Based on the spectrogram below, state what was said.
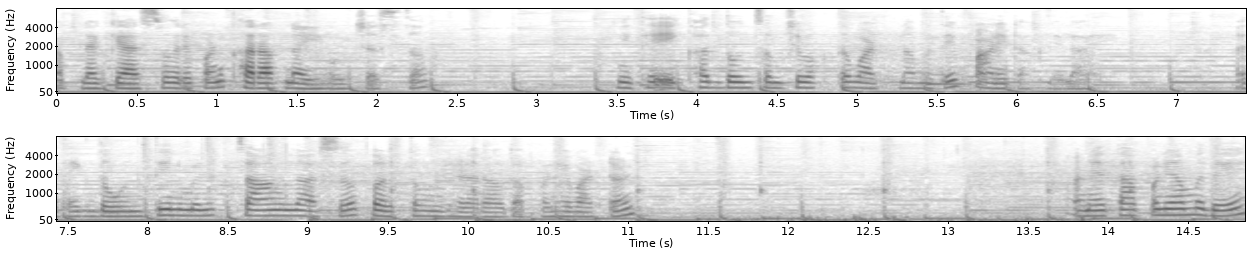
आपल्या गॅस वगैरे पण खराब नाही होत जास्त. मी इथे एखाद दोन चमचे फक्त वाटणामध्ये पाणी टाकलेलं आहे. आता एक दोन तीन मिनिट चांगलं असं परतवून घेणार आहोत आपण हे वाटण. आणि आता आपण यामध्ये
